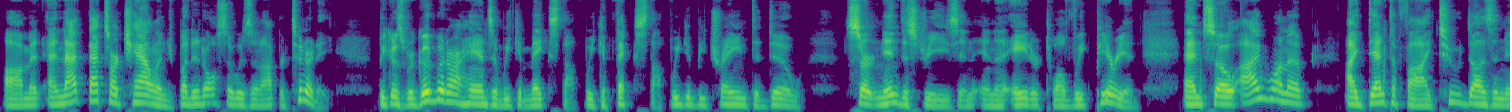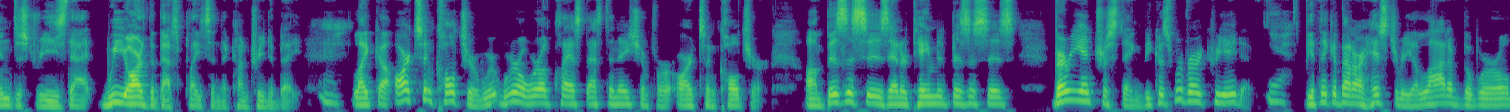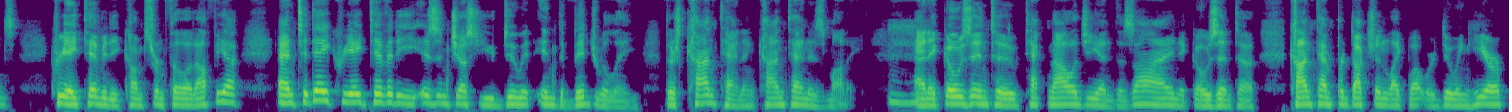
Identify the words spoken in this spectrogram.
Um, and, and that that's our challenge, but it also is an opportunity because we're good with our hands and we can make stuff, we can fix stuff, we could be trained to do certain industries in, in an eight or 12 week period. And so I want to identify two dozen industries that we are the best place in the country to be. Mm. Like uh, arts and culture, we're, we're a world class destination for arts and culture. Um, businesses, entertainment businesses, very interesting because we're very creative. Yeah. If you think about our history, a lot of the world's creativity comes from Philadelphia. And today, creativity isn't just you do it individually, there's content, and content is money. Mhm. And it goes into technology and design, it goes into content production, like what we're doing here.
